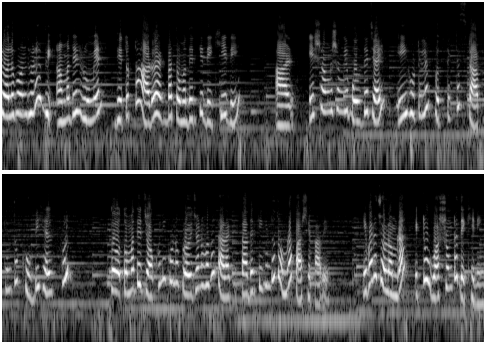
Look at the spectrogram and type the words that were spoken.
চলো বন্ধুরা আমাদের রুমের ভেতরটা আরও একবার তোমাদেরকে দেখিয়ে দিই। আর এর সঙ্গে সঙ্গে বলতে চাই, এই হোটেলের প্রত্যেকটা স্টাফ কিন্তু খুবই হেল্পফুল। তো তোমাদের যখনই কোনো প্রয়োজন হবে, তারা, তাদেরকে কিন্তু তোমরা পাশে পাবে। এবারে চলো আমরা একটু ওয়াশরুমটা দেখে নিই।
